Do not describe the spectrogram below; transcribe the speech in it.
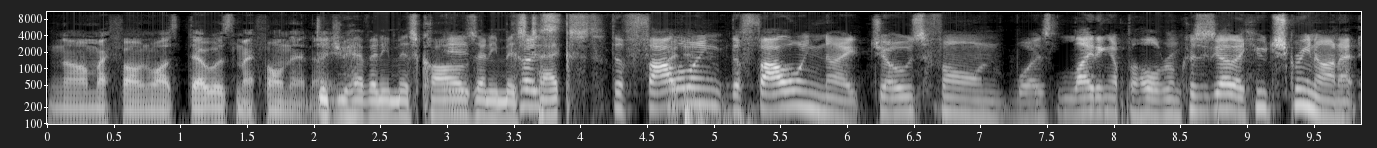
No, my phone was that was my phone that night. Did you have any missed calls, It- any missed 'cause text? The following the following night, Joe's phone was lighting up the whole room because he's got a huge screen on it,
